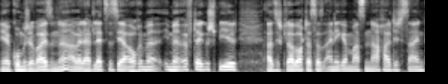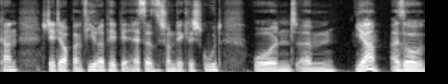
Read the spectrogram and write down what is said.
Ja, komischerweise, ne? Aber der hat letztes Jahr auch immer, immer öfter gespielt. Also ich glaube auch, dass das einigermaßen nachhaltig sein kann. Steht ja auch beim Vierer PPS, das ist schon wirklich gut. Und ähm, ja, also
